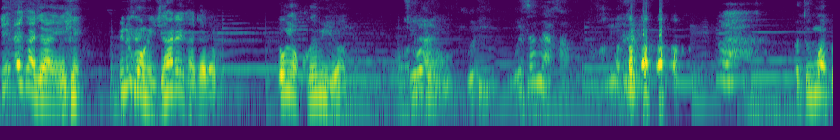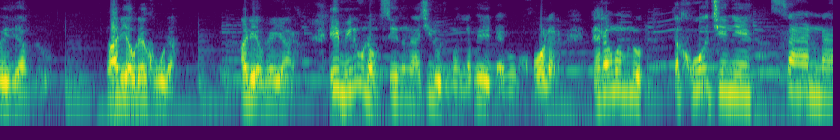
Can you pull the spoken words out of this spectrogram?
အေးအဲ့ခါကျရင်မင်းတို့ကောင်တွေရတဲ့ခါကျတော့၃ရောက်ခွဲမိရောဘူးဂျိုးတယ်ဝေးစမ်းရစားဘသူမှပေးစရာမလိုငါတယောက်တည်းခိုးတာငါတယောက်တည်းရတာအေးမင်းတို့တော့စေတနာရှိလို့ဒီမှာလက်ဖက်ရည်တိုက်ဖို့ခေါ်လာတာဒါတော့မှမလို့တခိုးအချင်းချင်းစာနာ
